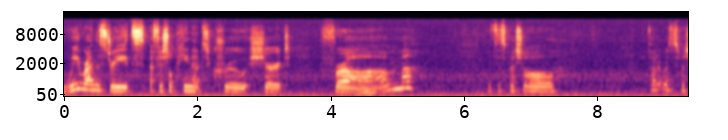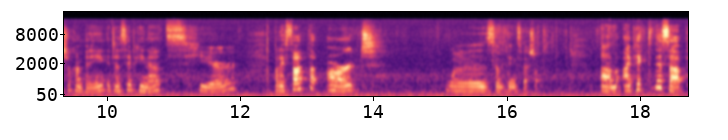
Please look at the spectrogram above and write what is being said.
We Run the Streets official Peanuts crew shirt from, it's a special, I thought it was a special company. It does say Peanuts here, but I thought the art was something special. Um, I picked this up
